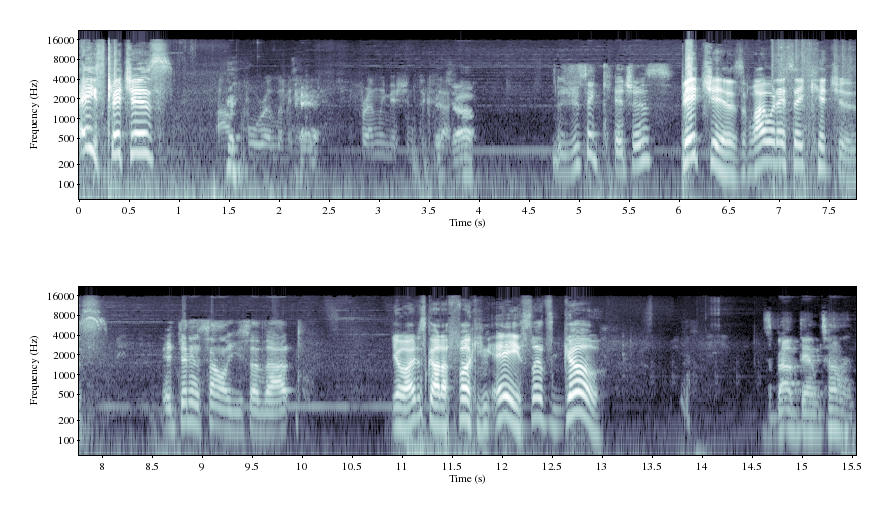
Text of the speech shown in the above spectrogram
Ace, bitches! Op four eliminated. Friendly mission Good job. Did you say kitches? Bitches! Why would I say kitches? It didn't sound like you said that. Yo, I just got a fucking ace. Let's go! It's about damn time.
